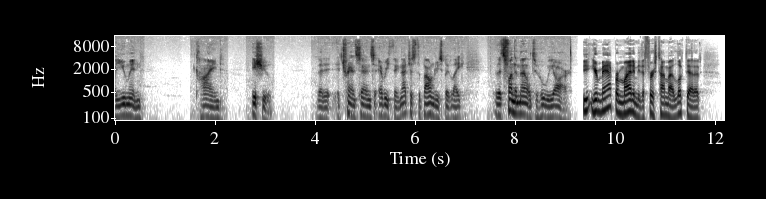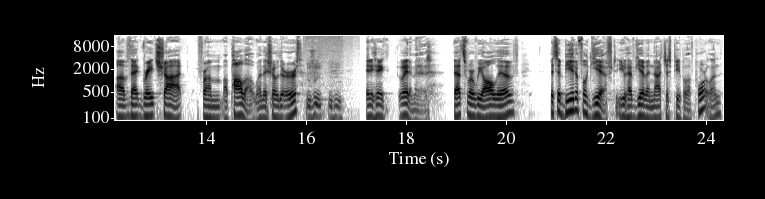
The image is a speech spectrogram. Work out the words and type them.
a human kind issue that it, it transcends everything, not just the boundaries, but like that's fundamental to who we are. Your map reminded me the first time I looked at it of that great shot from Apollo when they showed the Earth. Mm-hmm, mm-hmm. And you think, wait a minute, that's where we all live? It's a beautiful gift you have given not just people of Portland,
